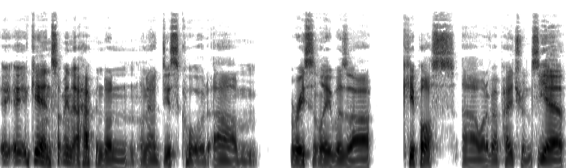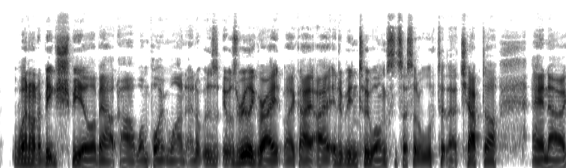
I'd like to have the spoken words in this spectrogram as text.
again, something that happened on on our Discord um recently was uh Kipos, uh, one of our patrons, Yeah, went on a big spiel about uh 1.1 and it was it was really great. Like I, I it had been too long since I sort of looked at that chapter and uh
